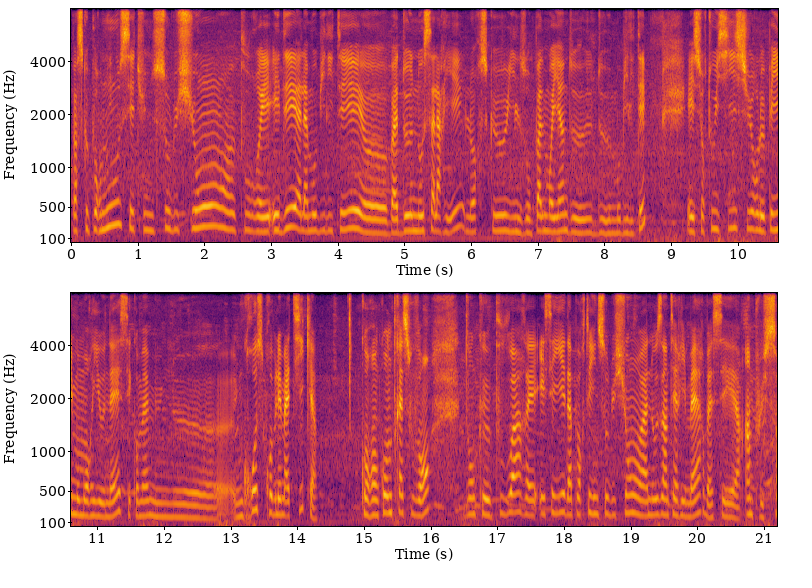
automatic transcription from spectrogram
parce que pour nous c'est une solution pour aider à la mobilité euh, bah, de nos salariés lorsqu'ils n'ont pas de moyens de, mobilité. Et surtout ici sur le pays montmorillonnais, c'est quand même une, euh, grosse problématique qu'on rencontre très souvent. Donc euh, pouvoir essayer d'apporter une solution à nos intérimaires, bah, c'est un plus.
